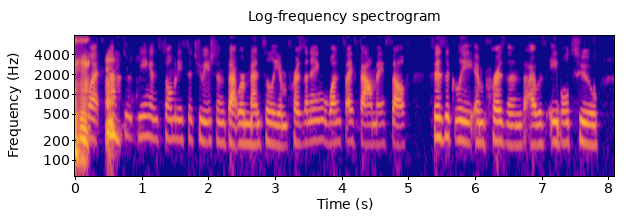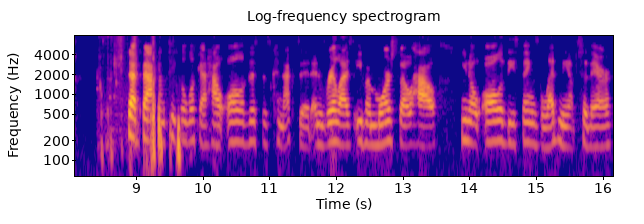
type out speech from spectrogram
mm-hmm. but after being in so many situations that were mentally imprisoning once i found myself physically imprisoned i was able to step back and take a look at how all of this is connected and realize even more so how you know all of these things led me up to there.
